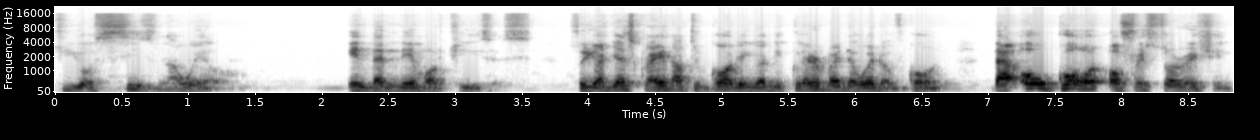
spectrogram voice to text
to your seasonal will in the name of Jesus. So you are just crying out to God and you are declaring by the word of God that, oh God of restoration,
